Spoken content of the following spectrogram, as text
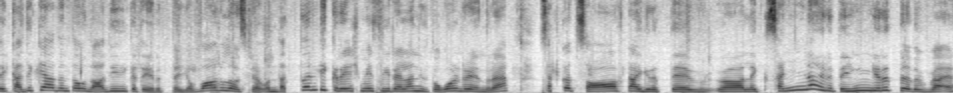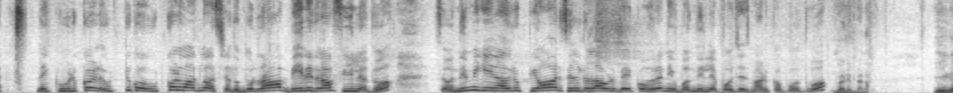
ಲೈಕ್ ಅದಕ್ಕೆ ಆದಂತ ಒಂದು ಆಧುನಿಕತೆ ಇರುತ್ತೆ. ಯಾವಾಗಲೂ ಅಷ್ಟೇ. ಒಂದು ಅಥೆಂಟಿಕ್ ರೇಷ್ಮೆ ಸೀರೆ ಎಲ್ಲ ನೀವು ತಗೊಂಡ್ರಿ ಅಂದ್ರೆ ಸಖತ್ ಸಾಫ್ಟ್ ಆಗಿರುತ್ತೆ. ಲೈಕ್ ಸಣ್ಣ ಇರುತ್ತೆ. ಹಿಂಗಿರುತ್ತೆ ಅದು ಲೈಕ್ ಉಡ್ಕೊಳ್ ಉಟ್ಕೊ ಉಟ್ಕೊಳ್ಳುವಾಗ್ಲೂ ಅಷ್ಟೇ. ಅದೊಂದು ರಾ ಬೇರೆ ಥರ ಫೀಲ್ ಅದು. ಸೊ ನಿಮಗೆ ಏನಾದರೂ ಪ್ಯೂರ್ ಸಿಲ್ಕ್ ಎಲ್ಲ ಉಡಬೇಕು ಅಂದ್ರೆ ನೀವು ಬಂದು ಇಲ್ಲೇ ಪರ್ಚೇಸ್ ಮಾಡ್ಕೋಬಹುದು ನೋಡಿ ಮೇಡಮ್ ಈಗ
